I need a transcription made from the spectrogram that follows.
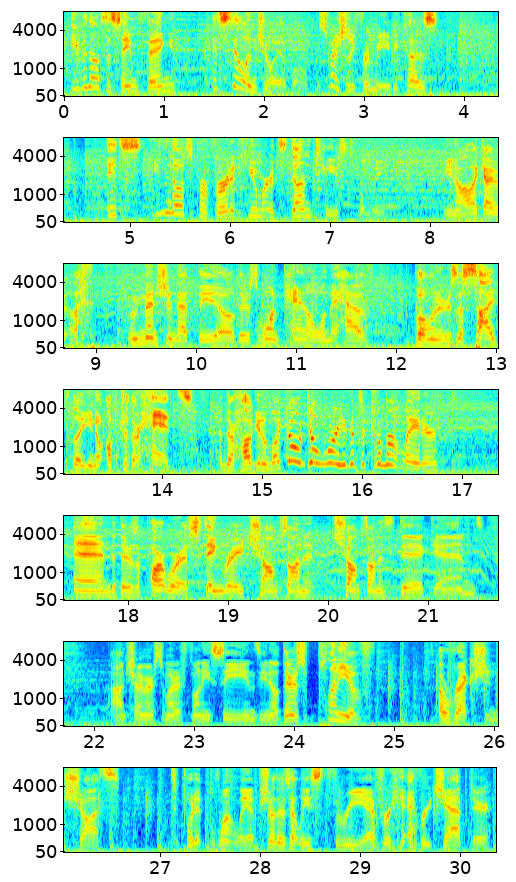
even though it's the same thing, it's still enjoyable, especially for me because it's even though it's perverted humor, it's done tastefully. You know, like I we mentioned that the uh, there's one panel when they have boners aside, like, you know, up to their heads, and they're hugging them like, "Oh, don't worry, you get to come out later." And there's a part where a stingray chomps on it, chomps on his dick, and I'm trying to remember some other funny scenes. You know, there's plenty of erection shots, to put it bluntly. I'm sure there's at least three every every chapter.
